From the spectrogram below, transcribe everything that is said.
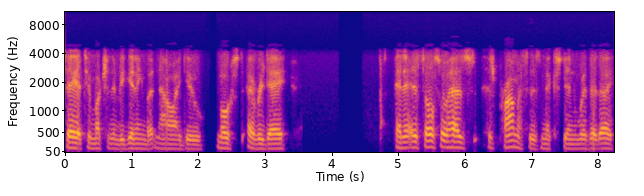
say it too much in the beginning, but now I do most every day. And it also has has promises mixed in with it. I,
